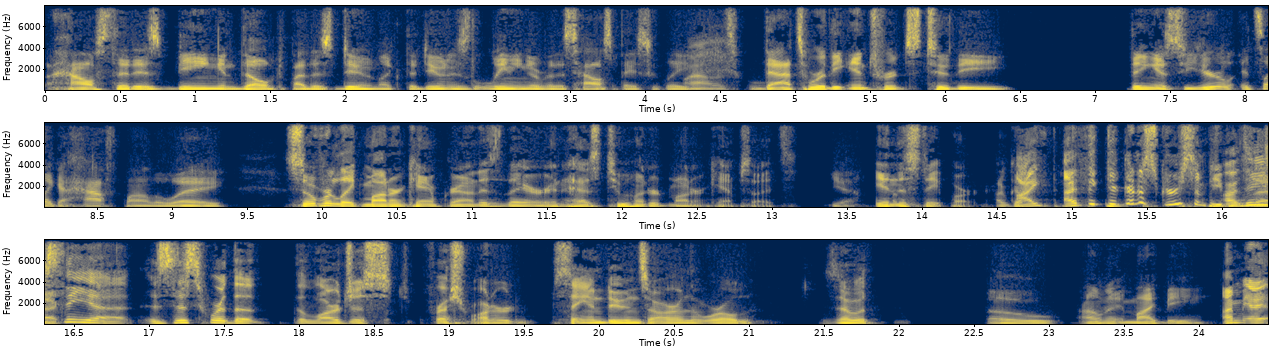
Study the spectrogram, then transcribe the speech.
house that is being enveloped by this dune. Like the dune is leaning over this house, basically. Wow, that's cool. That's where the entrance to the thing is. So you're. It's like a half mile away. Silver Lake Modern Campground is there and has 200 modern campsites Yeah. in the state park. I've got- I, I think they're going to screw some people. Are these Zach. the? Uh, is this where the the largest freshwater sand dunes are in the world? Is that what? Oh, I don't know. It might be. I mean, I, I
